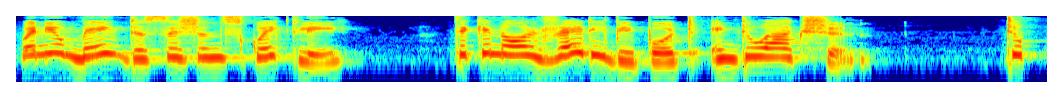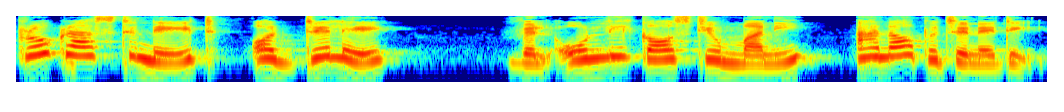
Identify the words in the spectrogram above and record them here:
When you make decisions quickly, they can already be put into action. To procrastinate or delay will only cost you money and opportunity.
